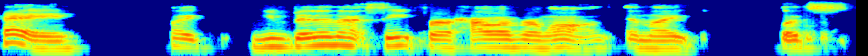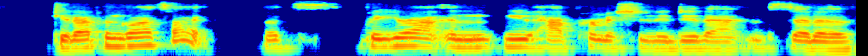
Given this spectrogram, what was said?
Hey, like, you've been in that seat for however long, and like, let's get up and go outside let's figure out and you have permission to do that instead of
